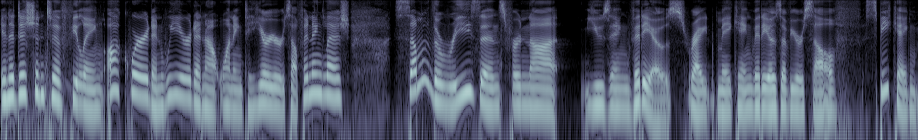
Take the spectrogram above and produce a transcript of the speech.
in addition to feeling awkward and weird and not wanting to hear yourself in English, some of the reasons for not using videos, right? Making videos of yourself speaking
